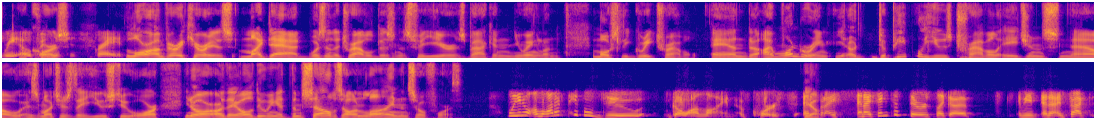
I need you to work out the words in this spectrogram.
reopened, of course. which is great. Laura, I'm very curious. My dad was in the travel business for years back in New England, mostly Greek travel. And uh, I'm wondering, you know, do people use travel agents now as much as they used to? Or, you know, are they all doing it themselves online and so forth? Well, you know, a lot of people do go online, of course, and, Yeah. but I and I think that there's like a, I mean, and in fact,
